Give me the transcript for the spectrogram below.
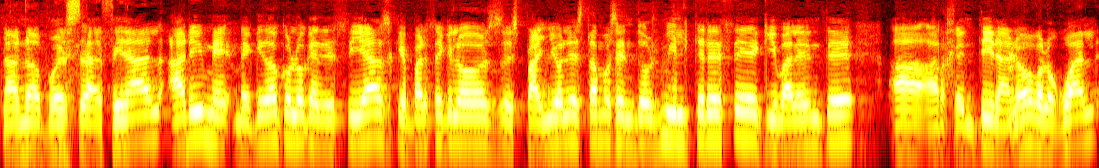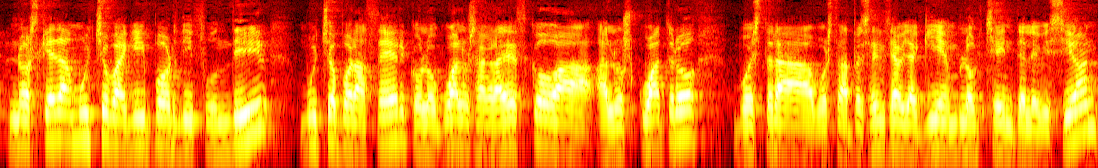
No, no, pues al final, Ari, me, quedo con lo que decías, que parece que los españoles estamos en 2013 equivalente a Argentina, ¿no? Con lo cual nos queda mucho aquí por difundir, mucho por hacer, con lo cual os agradezco a, los cuatro vuestra, vuestra presencia hoy aquí en Blockchain Televisión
